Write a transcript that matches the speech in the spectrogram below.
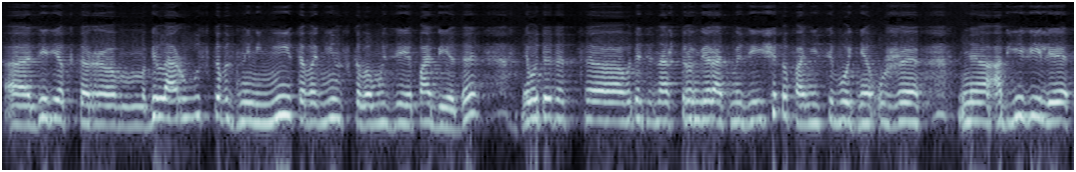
э, директор э, белорусского знаменитого Минского музея Победы. И вот, этот, вот эти наши тромвират музейщиков, они сегодня уже объявили,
